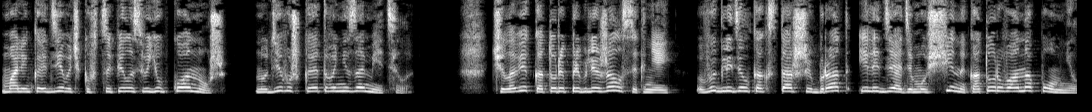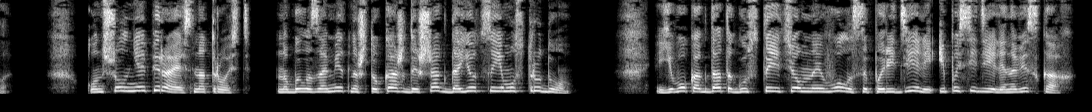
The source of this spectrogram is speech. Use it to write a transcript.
Маленькая девочка вцепилась в юбку Ануш, но девушка этого не заметила. Человек, который приближался к ней, выглядел как старший брат или дядя мужчины, которого она помнила. Он шел не опираясь на трость, но было заметно, что каждый шаг дается ему с трудом. Его когда-то густые темные волосы поредели и посидели на висках,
